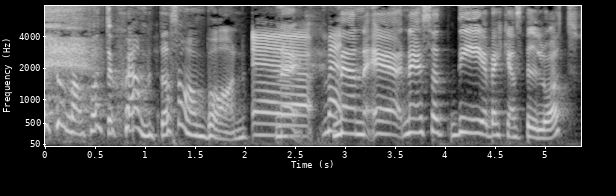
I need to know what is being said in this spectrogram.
Alltså man får inte skämta som barn. nej, men- men, eh, nej, så det är veckans billåt.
